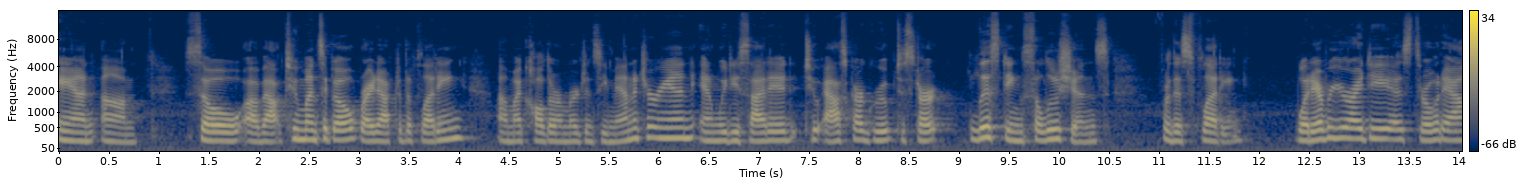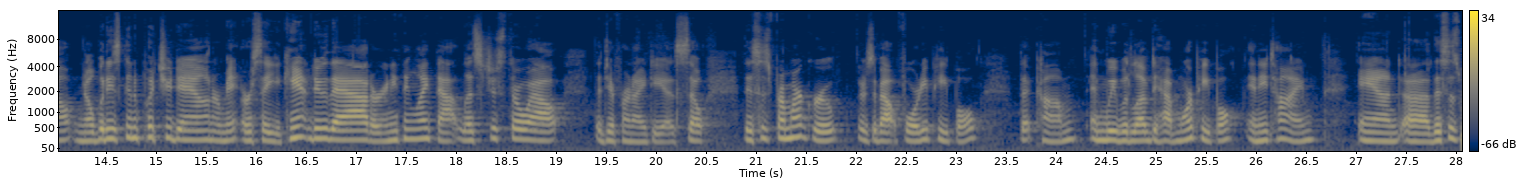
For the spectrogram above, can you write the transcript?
And um, so about two months ago, right after the flooding, um, I called our emergency manager in and we decided to ask our group to start listing solutions for this flooding. Whatever your idea is, throw it out. Nobody's going to put you down or, or say you can't do that or anything like that. Let's just throw out the different ideas. So this is from our group. There's about 40 people that come, and we would love to have more people anytime. And uh, this is,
